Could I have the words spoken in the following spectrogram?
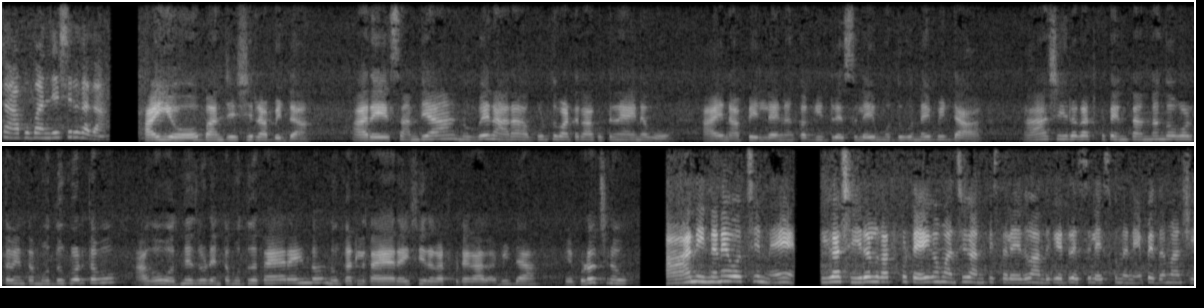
షాపు బంద్ చేసిరు కదా. అయ్యో బంద్ చేసిర్రా బిడ్డ. అరే సంధ్య నువ్వేనారా గుర్తుపట్ట రాకుండానే అయినవు ఆయన పెళ్ళైనాక గీ డ్రెస్సులు ఏం ముద్దుగున్నాయి బిడ్డ? ఆ చీర కట్టుకుంటే ఎంత అందంగా కొడతావు ఎంత ముద్దు కొడతావు? అగో వదిన చూడు ఎంత ముద్దుగా తయారైందో. నువ్వు గట్ల తయారై చీర కట్టుకుంటే కాదా బిడ్డ? ఎప్పుడు వచ్చినావు ఆ నిన్ననే వచ్చిందే. ఇక చీరలు కట్టుకుంటే ఇక మంచిగా అనిపిస్తలేదు. అందుకే డ్రెస్సులు వేసుకున్నానే పెద్ద మనిషి.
